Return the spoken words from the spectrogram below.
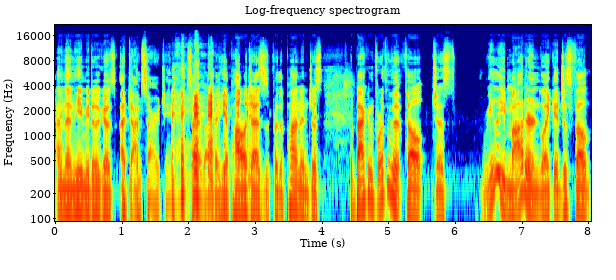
And then he immediately goes, "I- "I'm sorry, Jamie. I'm sorry about that." He apologizes for the pun, and just the back and forth of it felt just really modern. Like it just felt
